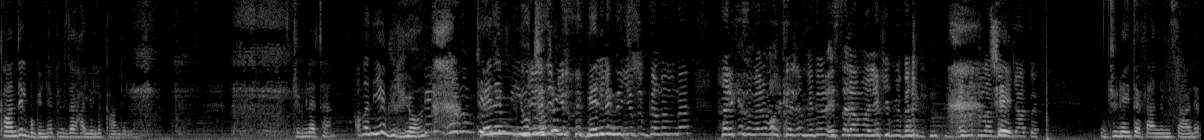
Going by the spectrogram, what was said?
Kandil bugün. Hepinize hayırlı kandiller. Cümleten. Ama niye gülüyorsun? Benim YouTube, benim YouTube kanalına herkese merhaba arkadaşlar. Benim Esselamu Aleyküm ve ben Rahmetullah Şey-. Cüneyt Efendi misali.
